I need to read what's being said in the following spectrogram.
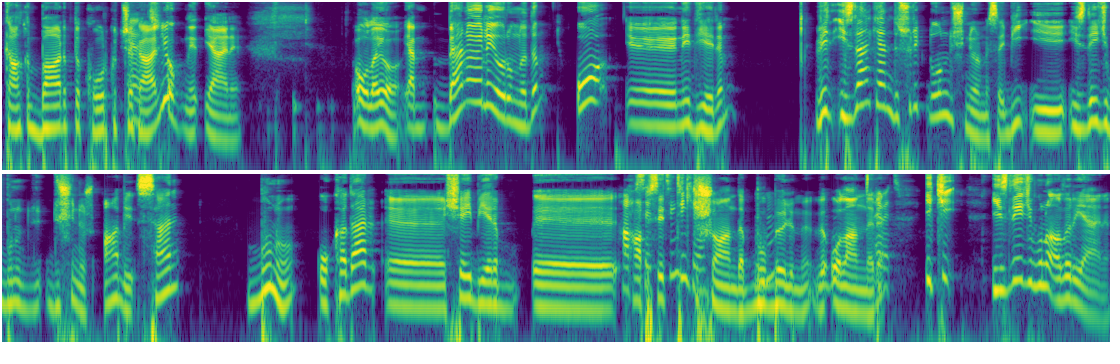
Kalkıp bağırıp da korkutacak evet. hali yok yani. Olay o. Yani ben öyle yorumladım. O e, ne diyelim ve izlerken de sürekli onu düşünüyorum mesela bir e, izleyici bunu düşünür. Abi sen bunu o kadar e, şey bir yere e, hapsettin, hapsettin ki. ki şu anda bu Hı-hı. bölümü ve Hı-hı. olanları. Evet. İki izleyici bunu alır yani.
